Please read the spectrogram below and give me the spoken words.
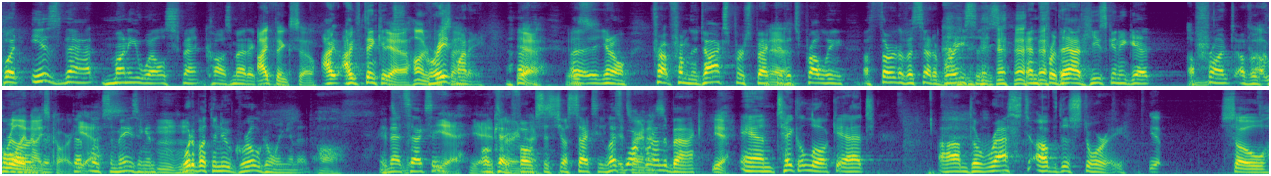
But is that money well spent cosmetic? I think so. I, I think it's Yeah, 100%. great money. Yeah, Uh, you know, from, from the doc's perspective, Yeah. it's probably a third of a set of braces, and for that, he's going to get a front of a, car really nice that, car, that yes. looks amazing. And what about the new grill going in it? oh, Isn't that sexy? yeah, yeah, it's Okay, very folks, nice. it's just sexy. Let's It's walk around nice. the back Yeah. and take a look at um, the rest of the story. Yep. So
